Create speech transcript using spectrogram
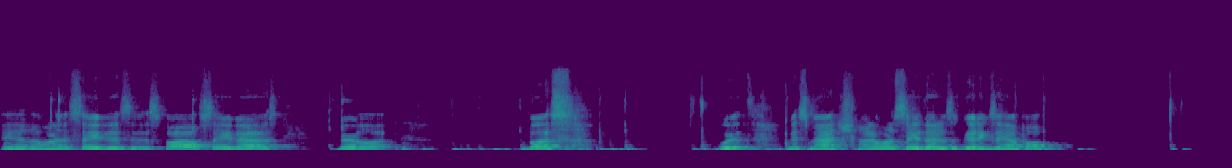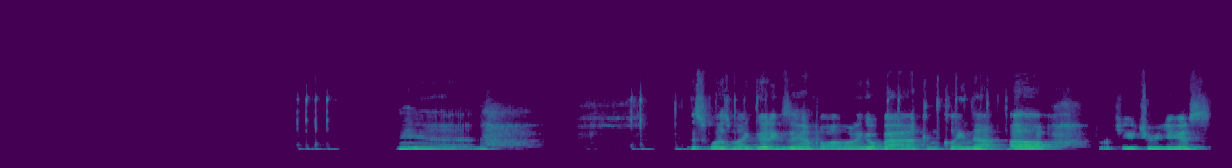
And I want to save this as file, save as Verilog bus with mismatch. I don't want to save that as a good example. And this was my good example. I want to go back and clean that up for future use.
